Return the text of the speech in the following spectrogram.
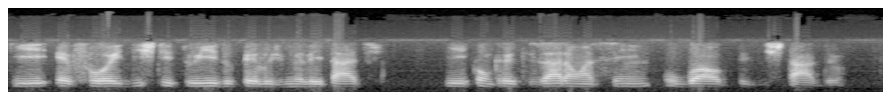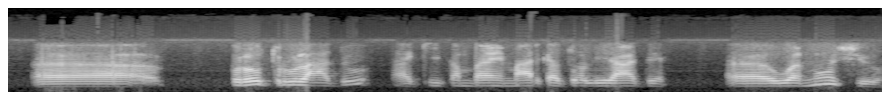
que foi destituído pelos militares e concretizaram assim o golpe de Estado. Uh, por outro lado, aqui também marca a atualidade uh, o anúncio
